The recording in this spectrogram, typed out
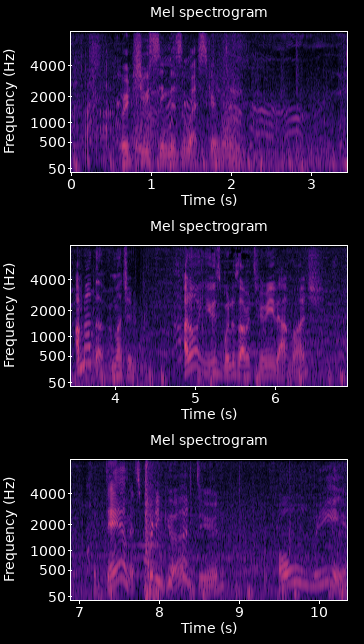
We're juicing this Wesker man. I'm not that much of... I don't use Windows Opportunity that much. But damn, it's pretty good, dude. Holy.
